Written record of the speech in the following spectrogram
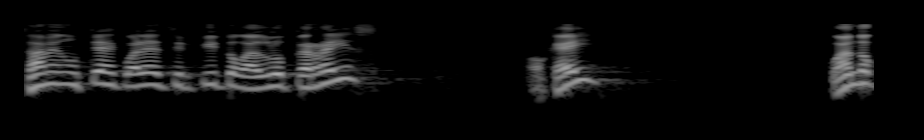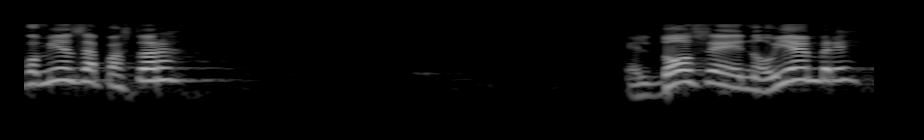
¿Saben ustedes cuál es el circuito Guadalupe Reyes? ¿Ok? ¿Cuándo comienza, pastora? El 12 de noviembre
